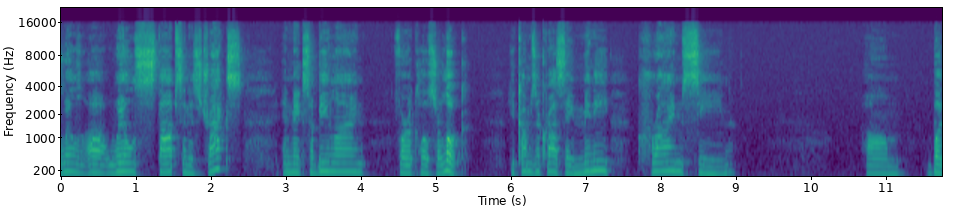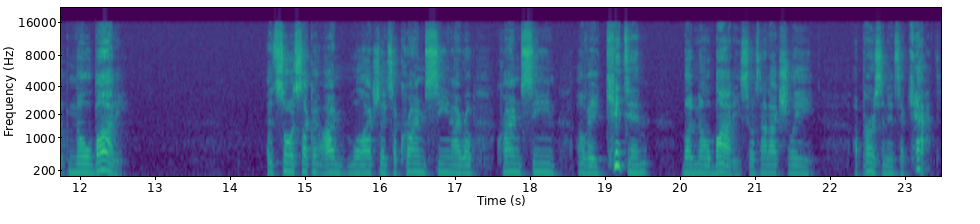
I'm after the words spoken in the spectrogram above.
Will, uh, Will stops in his tracks and makes a beeline for a closer look. He comes across a mini crime scene, um, but no body. And so it's like a, I'm well actually it's a crime scene. I wrote crime scene of a kitten, but no body. So it's not actually a person. It's a cat.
